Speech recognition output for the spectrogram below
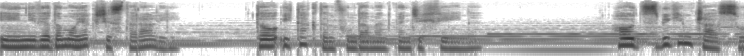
i nie wiadomo jak się starali, to i tak ten fundament będzie chwiejny. Choć z biegiem czasu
